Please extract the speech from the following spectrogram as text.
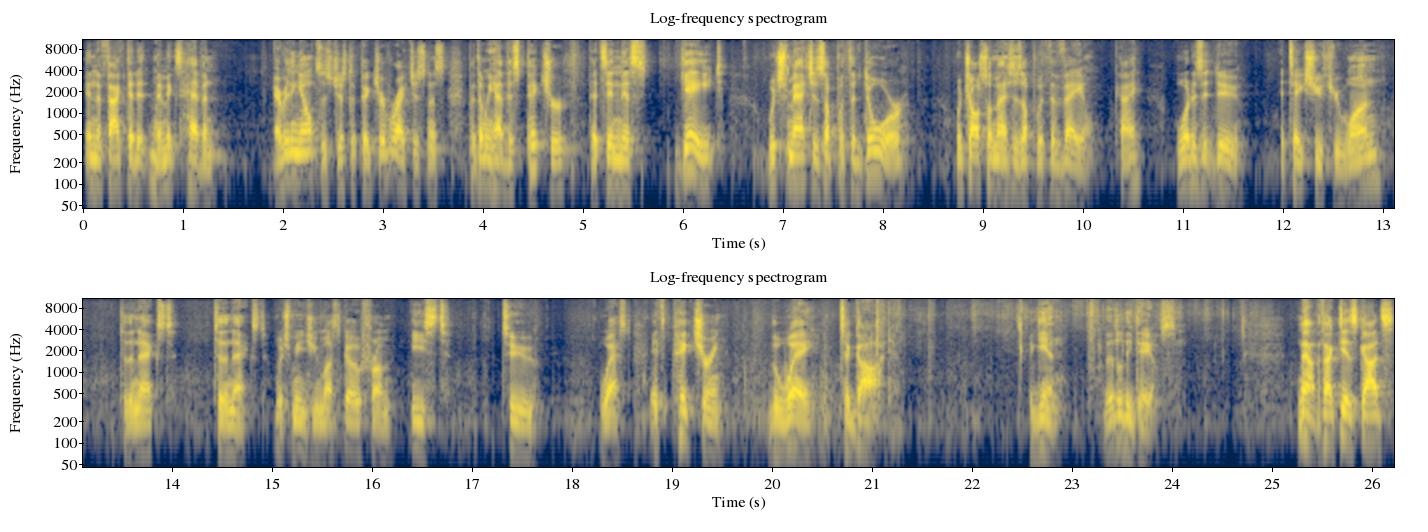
in the fact that it mimics heaven. Everything else is just a picture of righteousness, but then we have this picture that's in this gate which matches up with the door, which also matches up with the veil. Okay? What does it do? It takes you through one to the next to the next, which means you must go from east to west. It's picturing the way to God. Again, little details. Now, the fact is, God's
